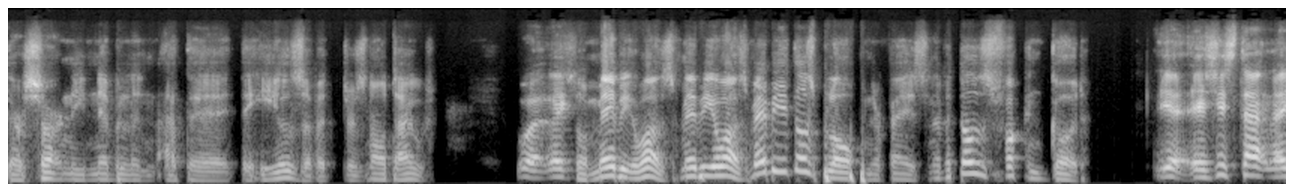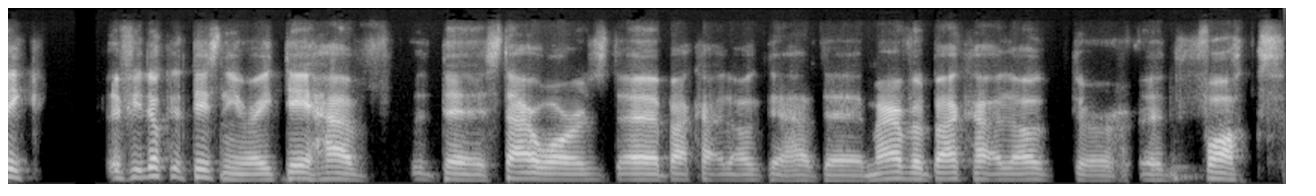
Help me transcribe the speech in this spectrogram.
they're certainly nibbling at the the heels of it. There's no doubt. Well, like so maybe it was, maybe it was, maybe it does blow up in their face, and if it does, fucking good. Yeah, it's just that like if you look at Disney, right, they have the Star Wars uh, back catalog, they have the Marvel back catalog, their uh, Fox,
